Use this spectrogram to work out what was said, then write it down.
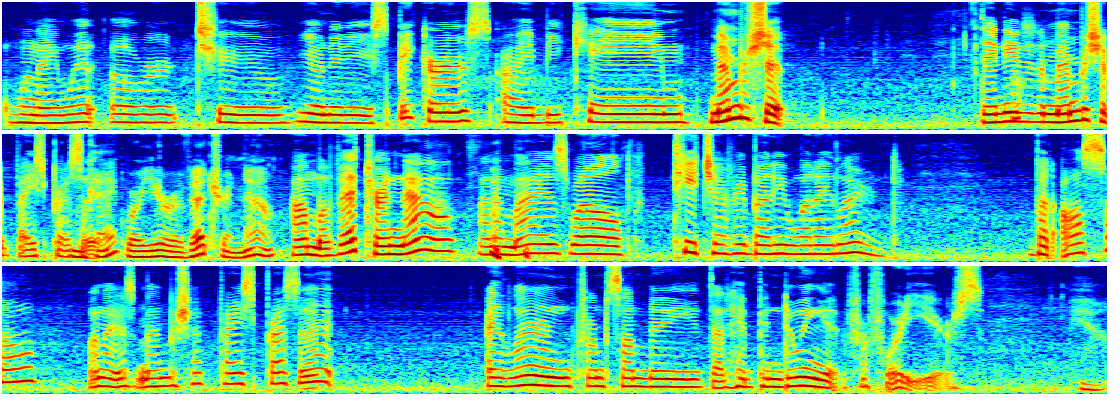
When I went over to Unity Speakers, I became membership. They needed a membership vice president. Okay, well, you're a veteran now. I'm a veteran now, and I might as well teach everybody what I learned. But also, when I was membership vice president, I learned from somebody that had been doing it for 40 years, Yeah.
